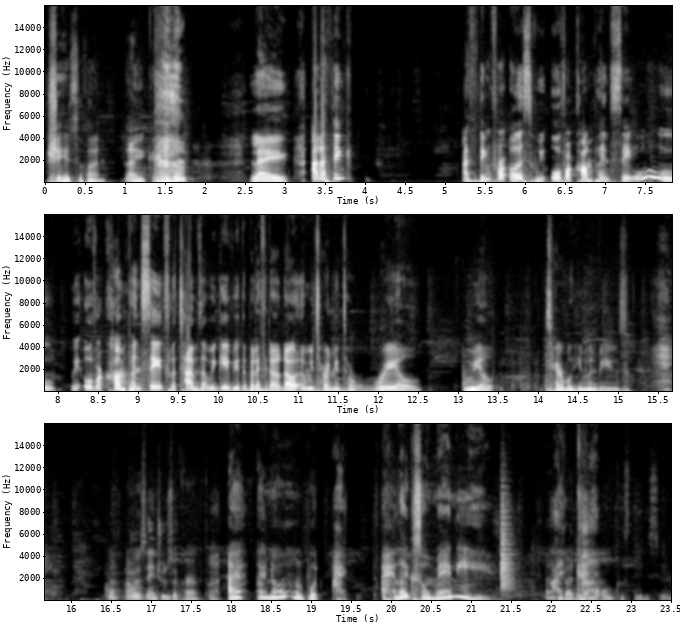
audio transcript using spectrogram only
shit hits the fan. Like, like, and I think, I think for us, we overcompensate. Ooh, we overcompensate for the times that we gave you the benefit of the doubt, and we turn into real, real, terrible human beings. I'm just saying choose a character. I I know, but I I like so many. My God, yeah, my uncle stay the same.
